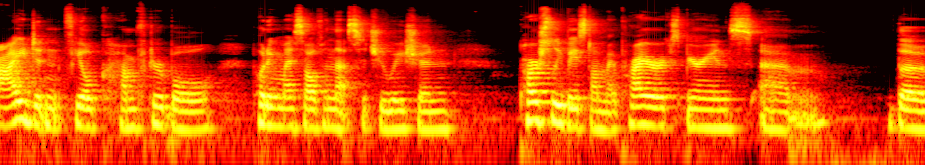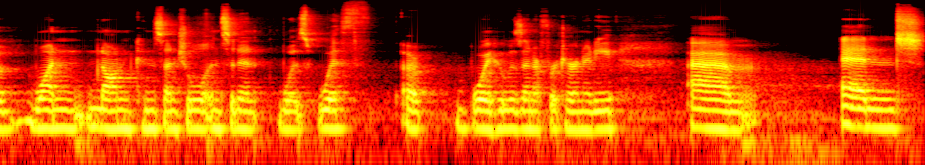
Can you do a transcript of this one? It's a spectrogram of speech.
I didn't feel comfortable putting myself in that situation, partially based on my prior experience. Um, the one non-consensual incident was with a boy who was in a fraternity, um, and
